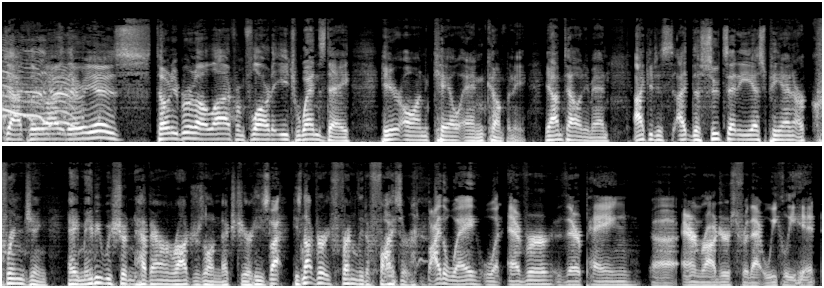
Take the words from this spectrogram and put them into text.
Exactly right. There he is. Tony Bruno live from Florida each Wednesday here on Kayal and Company. Yeah, I'm telling you, man. I could just I, the suits at E ESPN are cringing. Hey, maybe we shouldn't have Aaron Rodgers on next year. He's But- he's not very friendly to Pfizer. By the way, whatever they're paying uh, Aaron Rodgers for that weekly hit,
